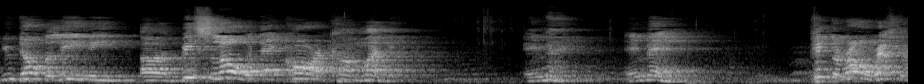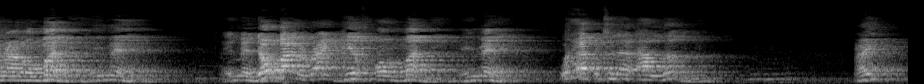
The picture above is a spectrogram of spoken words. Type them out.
You don't believe me, uh, be slow with that card come Monday. Amen. Amen. Pick the wrong restaurant on Monday. Amen. Amen. Don't buy the right gift on Monday. Amen. What happened to that I love you? Right?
